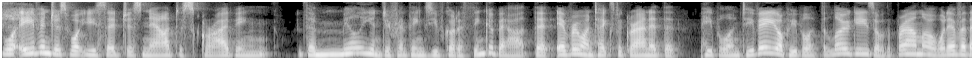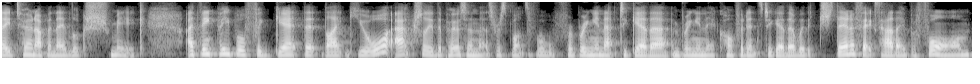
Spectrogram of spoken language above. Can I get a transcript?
Well, even just what you said just now, describing the million different things you've got to think about that everyone takes for granted that people on TV or people at the Logies or the Brownlow or whatever, they turn up and they look schmick. I think people forget that like you're actually the person that's responsible for bringing that together and bringing their confidence together, which then affects how they perform.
